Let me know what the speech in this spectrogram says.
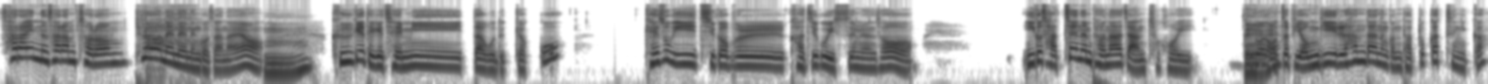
살아있는 사람처럼 표현해내는 거잖아요. 음. 그게 되게 재미있다고 느꼈고 계속 이 직업을 가지고 있으면서 이거 자체는 변하지 않죠 거의 그건 네. 어차피 연기를 한다는 건 다 똑같으니까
